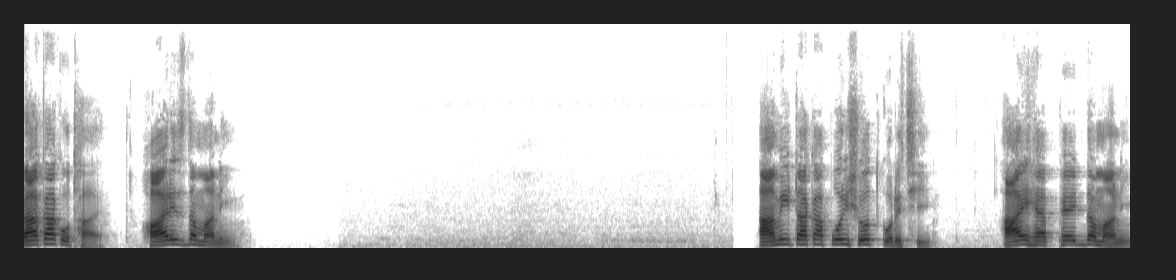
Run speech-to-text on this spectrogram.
টাকা কোথায়? হায়ার ইজ দ্য মানি আমি টাকা পরিশোধ করেছি। I have paid the money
